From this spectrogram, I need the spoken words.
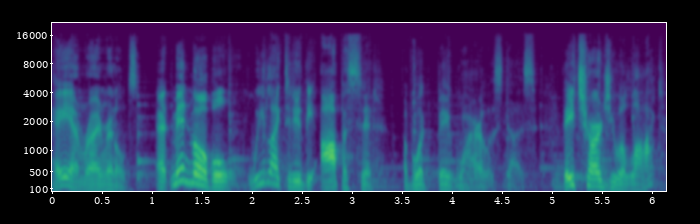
Hey, I'm Ryan Reynolds. At Mint Mobile, we like to do the opposite of what Big Wireless. They charge you a lot,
